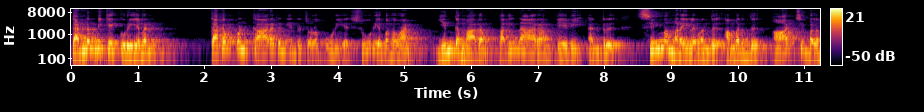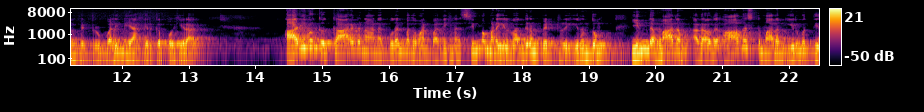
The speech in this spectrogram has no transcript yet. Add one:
தன்னம்பிக்கைக்குரியவன் தகப்பன் காரகன் என்று சொல்லக்கூடிய சூரிய பகவான் இந்த மாதம் பதினாறாம் தேதி அன்று சிம்ம மனையில் வந்து அமர்ந்து ஆட்சி பலம் பெற்று வலிமையாக இருக்கப் போகிறார். அறிவுக்கு காரகனான புதன் பகவான் பார்த்தீங்கன்னா சிம்ம மனையில் வக்ரம் பெற்று இருந்தும் இந்த மாதம் அதாவது ஆகஸ்ட் மாதம் இருபத்தி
